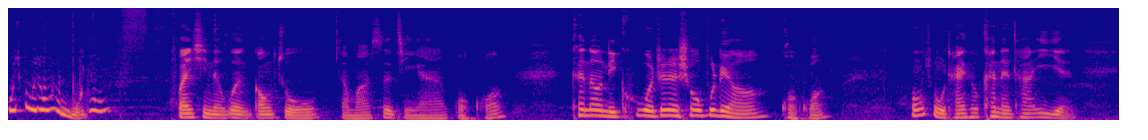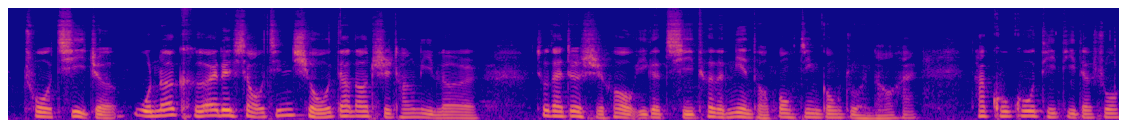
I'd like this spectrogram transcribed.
呜呜呜，关心的问公主：“什么事情啊？”果果，看到你哭，我真的受不了。果果，公主抬头看了他一眼，啜泣着：“我那可爱的小金球掉到池塘里了。”就在这时候，一个奇特的念头蹦进公主的脑海，她哭哭啼啼的说：“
